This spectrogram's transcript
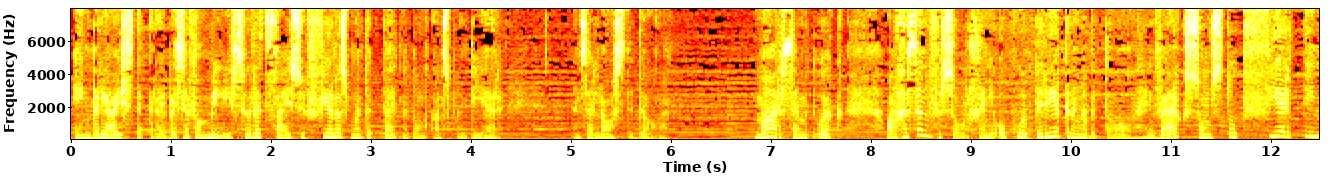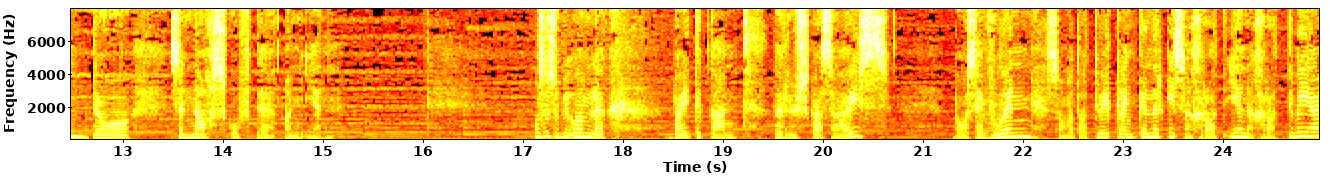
en by die huis te kry by sy familie sodat sy soveel as moontlik tyd met hom kan spandeer in sy laaste dae. Maar sy moet ook haar gesin versorg en die opgehoopte rekeninge betaal en werk soms tot 14 dae se nagskofte aan een. Ons is op die oomblik buitekant Verushka se huis waar sy woon saam met haar twee klein kindertjies in graad 1 en graad 2.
